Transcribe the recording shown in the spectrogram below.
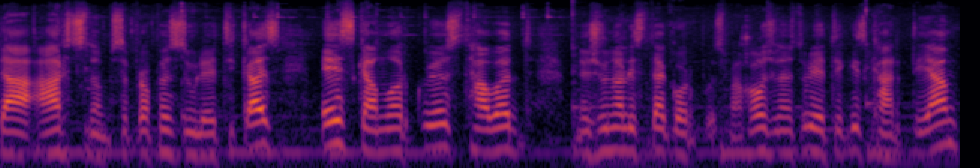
და არ ცნობს პროფესიული ეთიკას, ეს გამოარკვიოს თავად ჟურნალისტთა корпуსმა, ხო, ჟურნალისტური ეთიკის ქარტიამ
